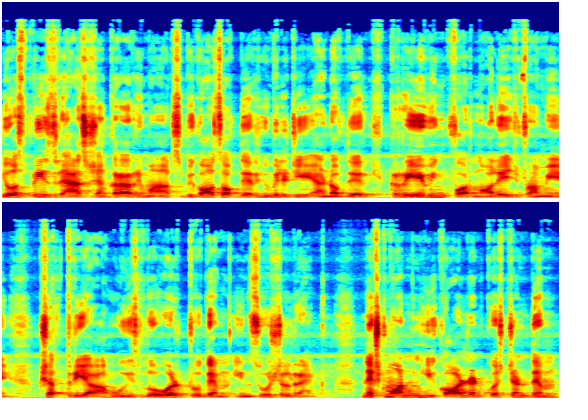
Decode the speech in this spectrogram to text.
He was pleased, as Shankara remarks, because of their humility and of their craving for knowledge from a Kshatriya who is lower to them in social rank. Next morning, he called and questioned them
